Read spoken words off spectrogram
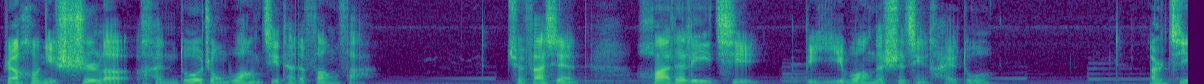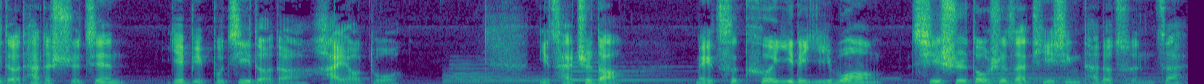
然后你试了很多种忘记他的方法，却发现花的力气比遗忘的事情还多，而记得他的时间也比不记得的还要多。你才知道，每次刻意的遗忘，其实都是在提醒他的存在。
